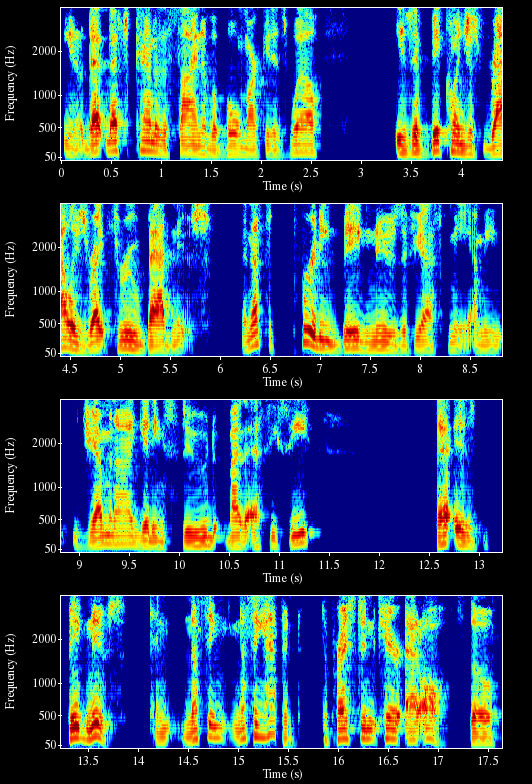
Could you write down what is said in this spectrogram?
you know, that that's kind of the sign of a bull market as well. Is if Bitcoin just rallies right through bad news. And that's pretty big news, if you ask me. I mean, Gemini getting sued by the SEC, that is big news. And nothing, nothing happened. The price didn't care at all. So,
